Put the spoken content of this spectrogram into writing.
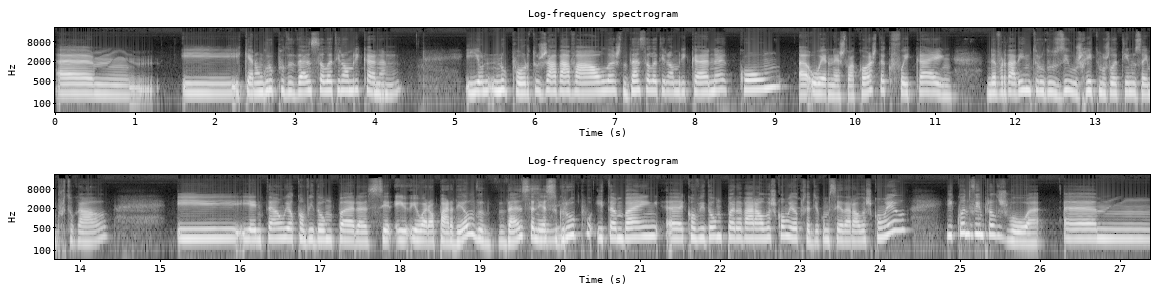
Um, e, e, que era um grupo de dança latino-americana. Uhum. E eu, no Porto, já dava aulas de dança latino-americana com uh, o Ernesto Acosta, que foi quem, na verdade, introduziu os ritmos latinos em Portugal. e, e, então ele convidou-me para ser. Eu, eu, era o par dele de, de dança Sim. nesse grupo e também uh, convidou-me para dar aulas com ele. Portanto, eu comecei a dar aulas com ele e quando vim para Lisboa. Um,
